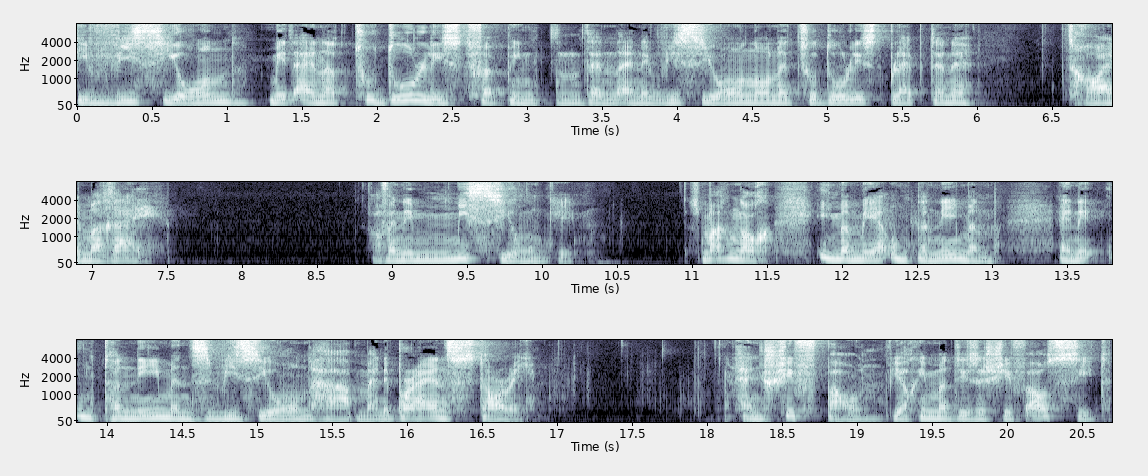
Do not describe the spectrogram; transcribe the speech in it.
die Vision mit einer To-Do-List verbinden, denn eine Vision ohne To-Do-List bleibt eine Träumerei. Auf eine Mission gehen. Das machen auch immer mehr Unternehmen, eine Unternehmensvision haben, eine Brand Story. Ein Schiff bauen, wie auch immer dieses Schiff aussieht.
